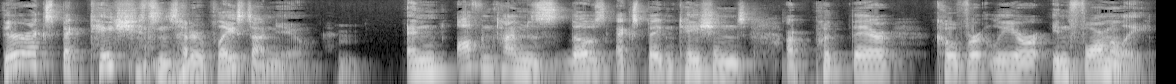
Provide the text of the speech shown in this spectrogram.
there are expectations that are placed on you. And oftentimes those expectations are put there covertly or informally.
